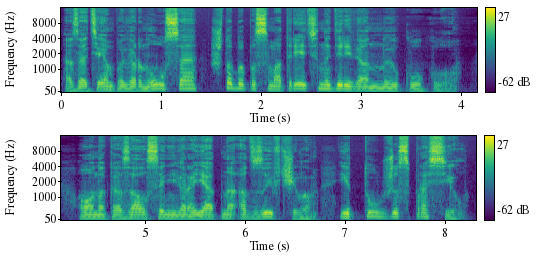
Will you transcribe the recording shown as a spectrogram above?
а затем повернулся, чтобы посмотреть на деревянную куклу. Он оказался невероятно отзывчивым и тут же спросил —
